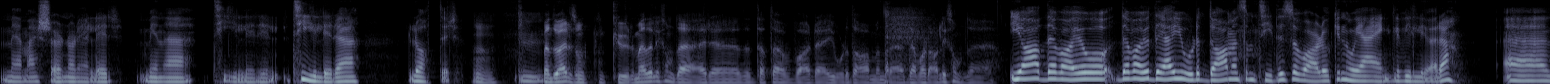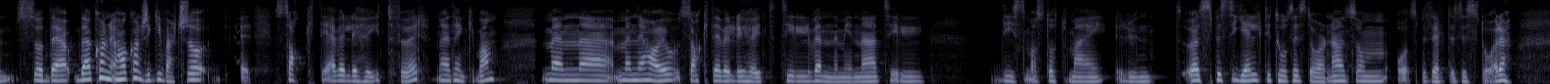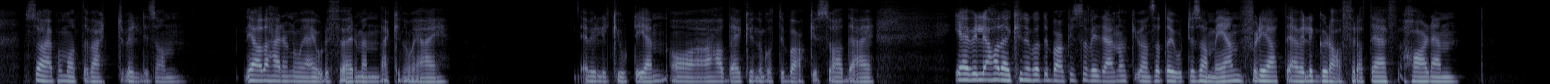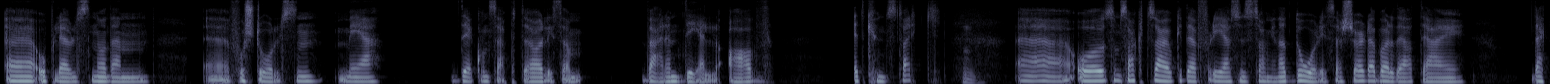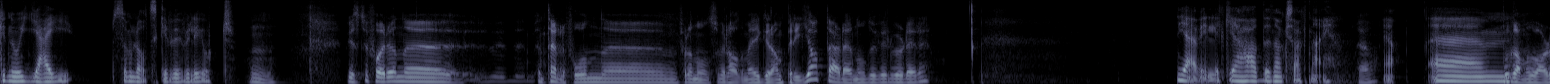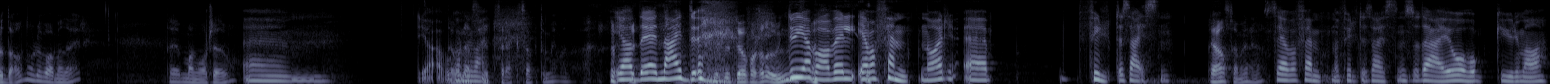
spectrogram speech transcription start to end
med meg sjøl når det gjelder mine tidligere, tidligere låter. Men du er liksom kul med det, liksom. Det er, eh, dette var det jeg gjorde da, men det, det var da, liksom. Det, Ja, det var, jo, det var jo det jeg gjorde da, men samtidig så var det jo ikke noe jeg egentlig ville gjøre. Eh, så det, det kan- har kanskje ikke vært så eh, sagt det veldig høyt før, når jeg tenker meg om. Men, eh, men jeg har jo sagt det veldig høyt til vennene mine, til de som har stått meg rundt, og spesielt de to siste årene, som, og spesielt det siste året, så har jeg på en måte vært veldig sånn Ja, det her er noe jeg gjorde før, men det er ikke noe jeg jeg ville ikke gjort igjen. Og hadde jeg kunnet gått tilbake, så hadde jeg jeg ville, Hadde jeg kunnet gå tilbake, så ville jeg nok uansett ha gjort det samme igjen. Fordi at jeg er veldig glad for at jeg har den uh, opplevelsen og den uh, forståelsen med det konseptet å liksom være en del av et kunstverk. Eh, og som sagt så er jo ikke det fordi jeg syns sangen er dårlig i seg sjøl, det er bare det at jeg Det er ikke noe jeg som låtskriver ville gjort. Hvis du får en, eh, en telefon eh, fra noen som vil ha det med i Grand Prix, at er det noe du vil vurdere? Jeg ville ikke, jeg hadde nok sagt nei. Ja. Ja. Um, Hvor gammel var du da, når du var med der? Det er mange år siden. um, ja, hvor Det var nesten var litt frekt sagt av meg, men Ja, det, nei, du, du, du er fortsatt ung. du, jeg var vel Jeg var 15 år. Uh, fylte 16. Ja, stemmer. Ja. Så jeg var 15 og fylte 16, så det er jo oh, guri malla.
